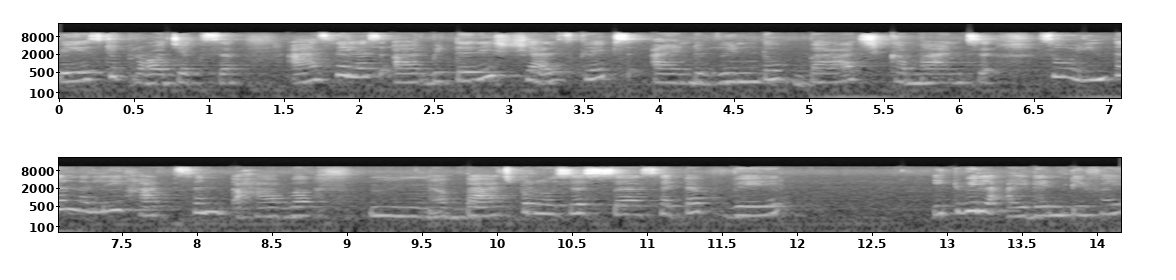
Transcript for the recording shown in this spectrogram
based projects as well as arbitrary shell scripts and window batch commands. So internally Hudson have a, um, batch process uh, setup where it will identify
